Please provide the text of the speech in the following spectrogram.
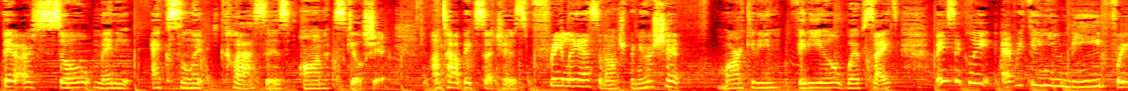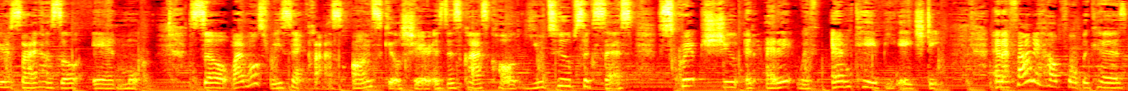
There are so many excellent classes on Skillshare on topics such as freelance and entrepreneurship marketing, video, websites, basically everything you need for your side hustle and more. So my most recent class on Skillshare is this class called YouTube Success, Script, Shoot, and Edit with MKBHD. And I found it helpful because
